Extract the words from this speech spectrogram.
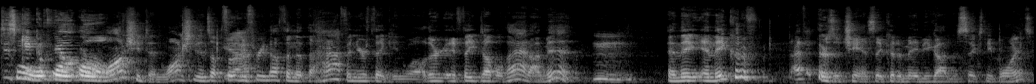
just kick a Or, or, field or. Washington. Washington's up Yeah. thirty-three nothing at the half, and you're thinking, well, if they double that, I'm in. Hmm. And they and they could have. I think there's a chance they could have maybe gotten to sixty points.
